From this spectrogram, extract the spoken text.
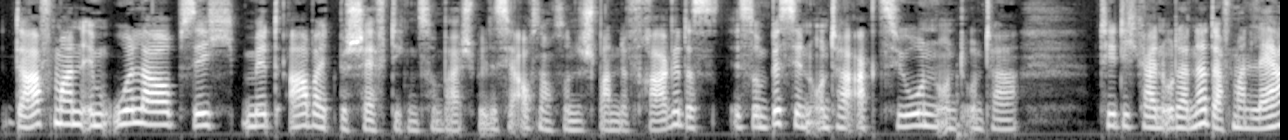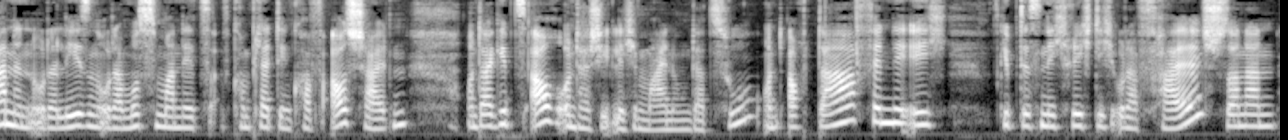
Darf man im Urlaub sich mit Arbeit beschäftigen zum Beispiel? Das ist ja auch noch so eine spannende Frage. Das ist so ein bisschen unter Aktionen und unter Tätigkeiten oder ne, darf man lernen oder lesen oder muss man jetzt komplett den Kopf ausschalten? Und da gibt's auch unterschiedliche Meinungen dazu. Und auch da finde ich, gibt es nicht richtig oder falsch, sondern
